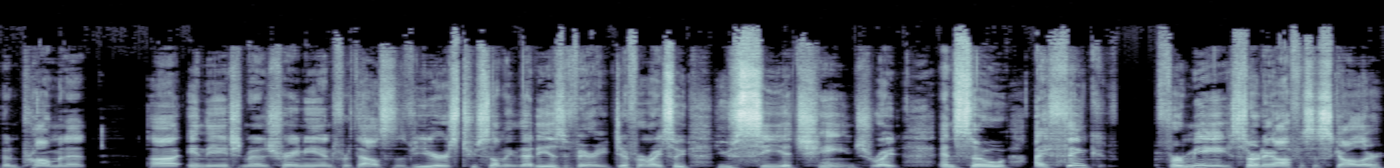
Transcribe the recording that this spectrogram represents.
been prominent uh, in the ancient Mediterranean for thousands of years to something that is very different, right? So you see a change, right? And so I think for me, starting off as a scholar,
